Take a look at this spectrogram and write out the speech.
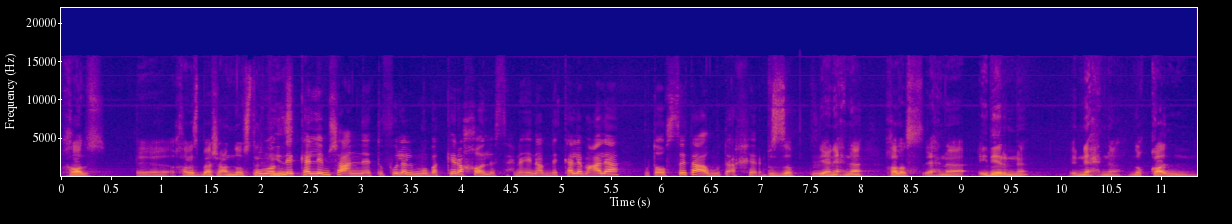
خالص. آه خلاص بقاش عنده نقص وما تركيز بنتكلمش عن الطفولة المبكرة خالص. إحنا هنا بنتكلم على متوسطة أو متأخرة. بالظبط. يعني إحنا خلاص إحنا قدرنا إن إحنا نقنن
